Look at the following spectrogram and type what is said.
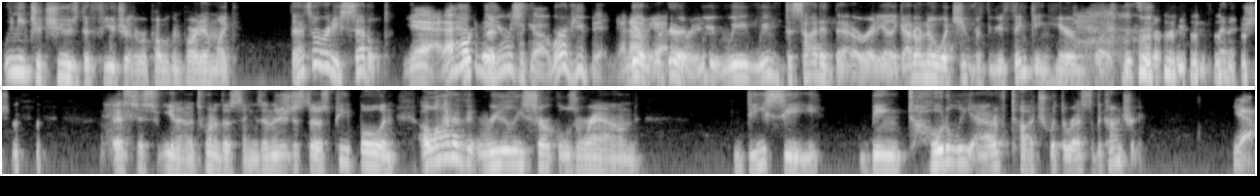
we need to choose the future of the Republican Party. I'm like, that's already settled. Yeah, that happened years ago. Where have you been? I Yeah, we're good. agreed. We, we we've decided that already. Like I don't know what you, you're thinking here, but this has already been finished. It's just you know, it's one of those things, and there's just those people, and a lot of it really circles around DC being totally out of touch with the rest of the country. Yeah.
